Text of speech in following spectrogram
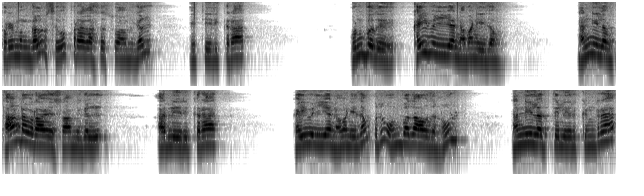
துறைமங்கலம் சிவபிரகாச சுவாமிகள் ஏற்றியிருக்கிறார். ஒன்பது கைவெளிய நவநீதம். நன்னிலம் தாண்டவராய சுவாமிகள் அருளியிருக்கிறார். கைவெளிய நவநீதம் ஒரு ஒன்பதாவது நூல். நன்னிலத்தில் இருக்கின்ற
